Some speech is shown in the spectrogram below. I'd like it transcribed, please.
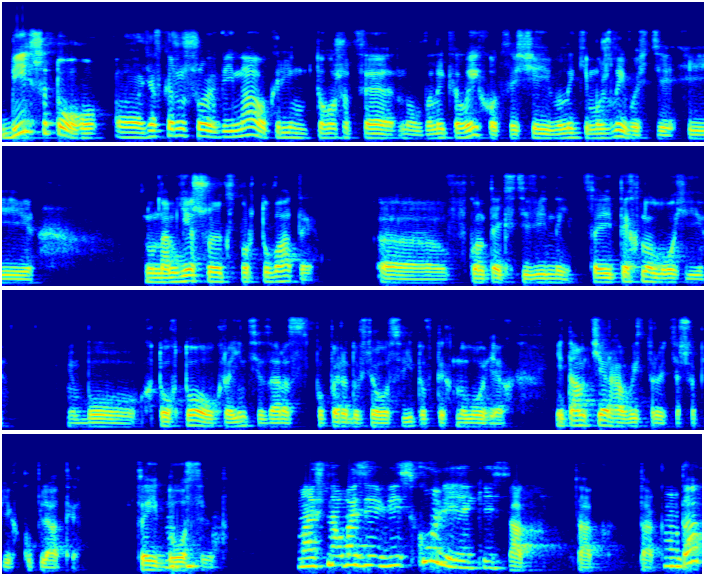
Більше того, е, я скажу, що війна, окрім того, що це ну, велике лихо, це ще й великі можливості, і ну, нам є що експортувати е, в контексті війни. Це і технології, бо хто хто, а українці зараз попереду всього світу в технологіях, і там черга вистроїться, щоб їх купляти. Це і досвід. Маєш на увазі військові якісь? Так, так, так. Ну, Так,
